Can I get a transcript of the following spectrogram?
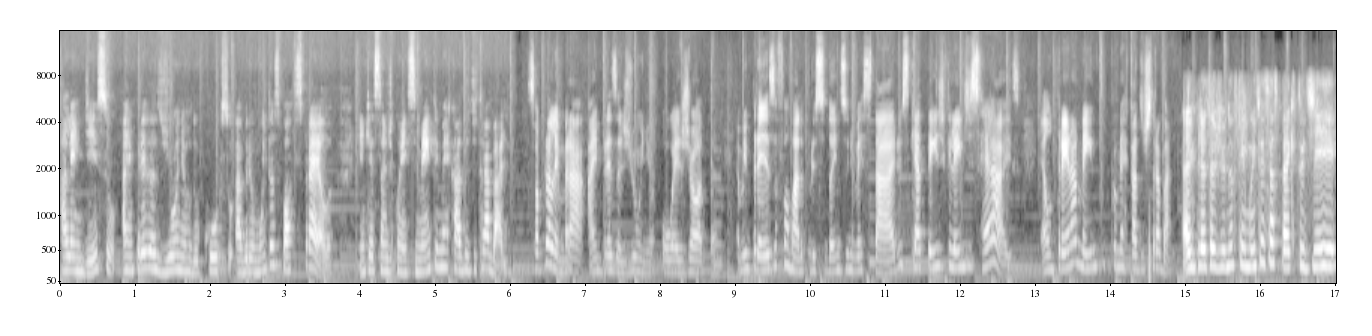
Além disso, a empresa júnior do curso abriu muitas portas para ela, em questão de conhecimento e mercado de trabalho. Só para lembrar, a empresa Júnior, ou EJ, é uma empresa formada por estudantes universitários que atende clientes reais. É um treinamento para o mercado de trabalho. A empresa Júnior tem muito esse aspecto de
